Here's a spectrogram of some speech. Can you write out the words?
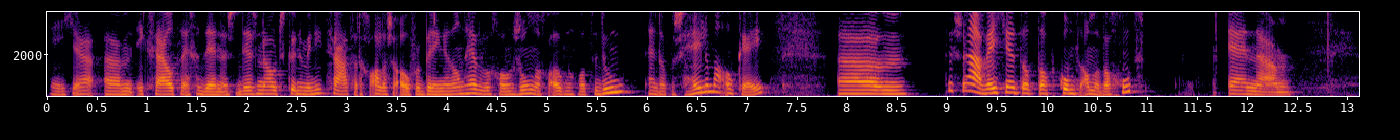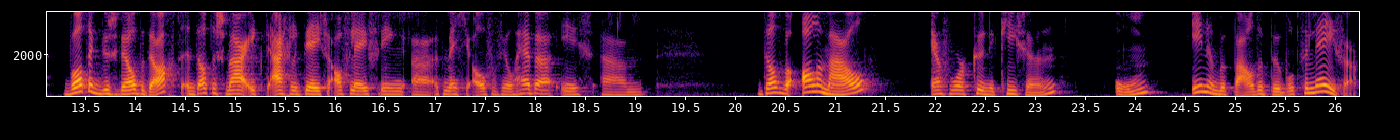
weet je, um, ik zei al tegen Dennis, desnoods kunnen we niet zaterdag alles overbrengen. Dan hebben we gewoon zondag ook nog wat te doen. En dat is helemaal oké. Um, dus ja, weet je, dat, dat komt allemaal wel goed. En wat ik dus wel bedacht, en dat is waar ik eigenlijk deze aflevering uh, het met je over wil hebben, is dat we allemaal ervoor kunnen kiezen om in een bepaalde bubbel te leven.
